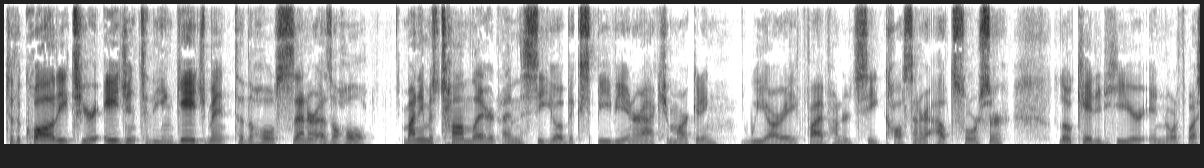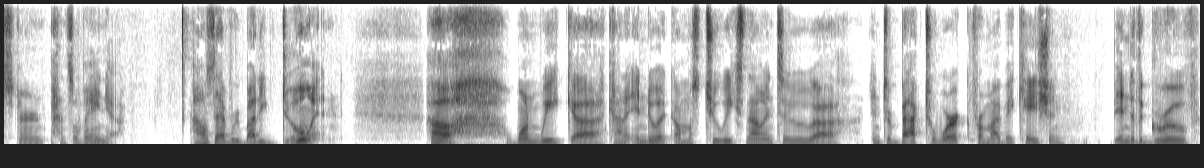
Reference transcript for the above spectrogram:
to the quality, to your agent, to the engagement, to the whole center as a whole. My name is Tom Laird. I'm the CEO of Expivia Interaction Marketing. We are a 500 seat call center outsourcer located here in northwestern Pennsylvania. How's everybody doing? Oh, one week, uh, kind of into it, almost two weeks now into uh, into back to work from my vacation, into the groove.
